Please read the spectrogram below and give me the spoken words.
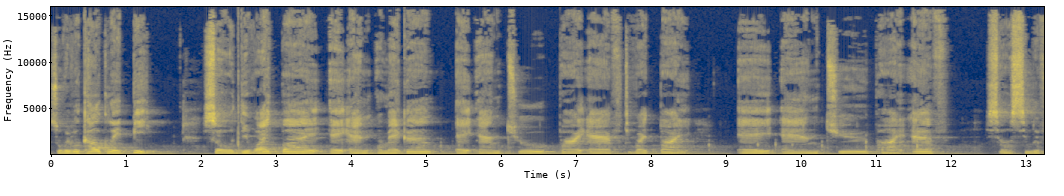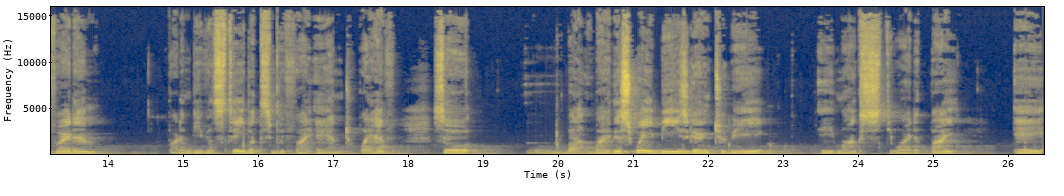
So we will calculate b so divide by a n omega a n 2 pi f divide by a n 2 pi f. So simplify them. Pardon b will stay, but simplify a n 2 pi f. So by, by this way, b is going to be a max divided by a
